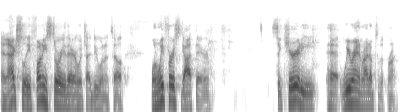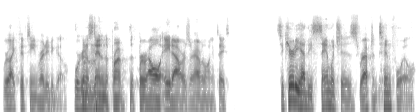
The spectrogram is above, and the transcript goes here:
and actually, funny story there, which I do want to tell. When we first got there, security had, we ran right up to the front. We're like 15, ready to go. We're going to Mhm. stand in the front for all eight hours or however long it takes. Security had these sandwiches wrapped in tinfoil,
